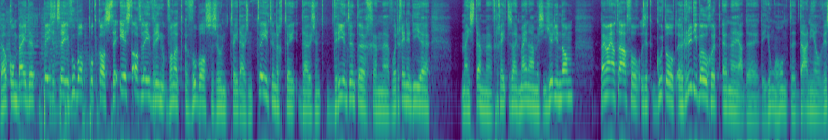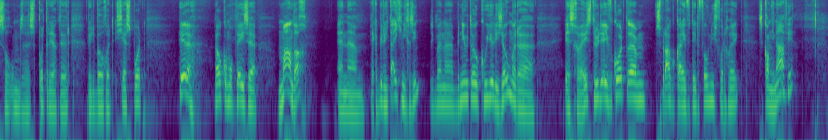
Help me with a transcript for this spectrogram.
Welkom bij de PZC Voetbalpodcast, de eerste aflevering van het voetbalseizoen 2022-2023. En uh, voor degenen die uh, mijn stem uh, vergeten zijn, mijn naam is Jurjen Dam. Bij mij aan tafel zit good old Rudy Bogert en ja, de, de jonge hond Daniel Wissel, onze sportredacteur. Rudy Bogert, chef sport. Heren, welkom op deze maandag. En ja, ik heb jullie een tijdje niet gezien, dus ik ben benieuwd ook hoe jullie zomer is geweest. Rudy, even kort. Um, we spraken elkaar even telefonisch vorige week. Scandinavië.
